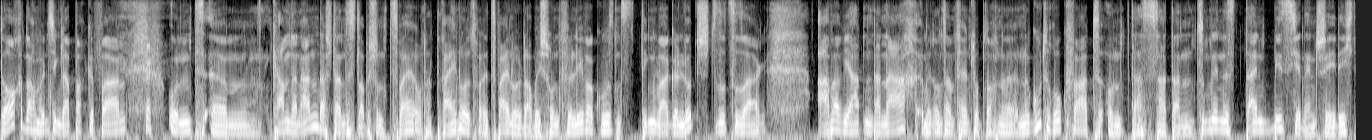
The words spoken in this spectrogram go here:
doch nach Mönchengladbach gefahren und ähm, kam dann an, da stand es glaube ich schon 2 oder 3-0, 2-0 glaube ich schon für Leverkusen. Das Ding war gelutscht sozusagen. Aber wir hatten danach mit unserem Fanclub noch eine, eine gute Rückfahrt und das hat dann zumindest ein bisschen entschädigt.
